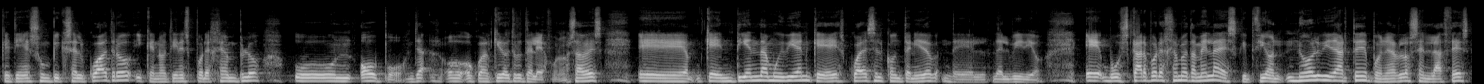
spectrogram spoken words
que tienes un Pixel 4 y que no tienes, por ejemplo, un Oppo o, cualquier otro teléfono, ¿sabes? Eh, que entienda muy bien qué es, cuál es el contenido del, vídeo. Eh, buscar, por ejemplo, también la descripción. No olvidarte de poner los enlaces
